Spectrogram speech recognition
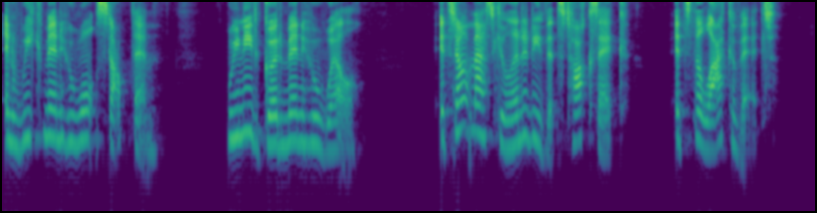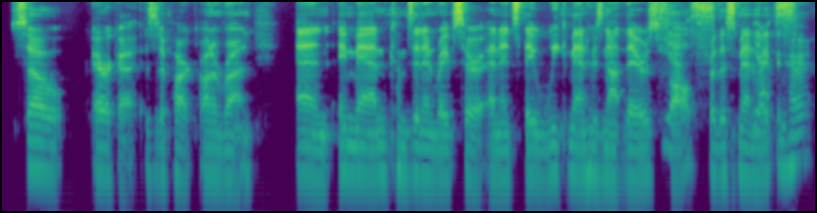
and weak men who won't stop them. We need good men who will. It's not masculinity that's toxic, it's the lack of it. So Erica is at a park on a run, and a man comes in and rapes her, and it's the weak man who's not there's fault Yes. for this man Yes. raping her.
